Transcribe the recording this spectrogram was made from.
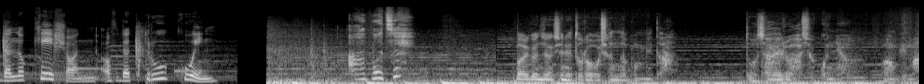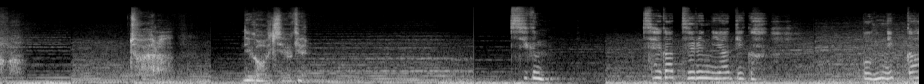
the location of the true queen. 아버지? 맑은 장신이 돌아오셨나 봅니다. 또 자해를 하셨군요, 왕비 마마. 조연아, 네가 어찌 여길? 지금 제가 들은 이야기가 뭡니까?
